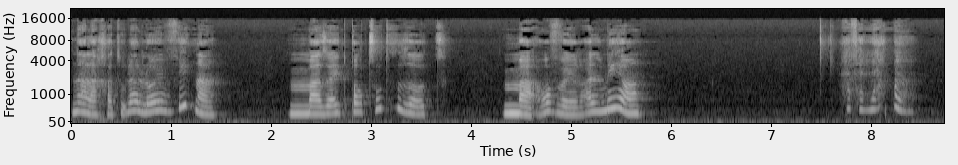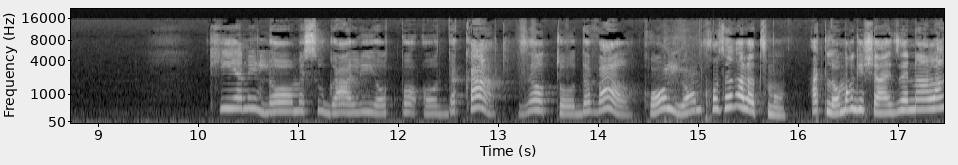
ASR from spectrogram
נאלה החתולה לא הבינה. מה זה ההתפרצות הזאת? מה עובר על ניו? אבל למה? כי אני לא מסוגל להיות פה עוד דקה. זה אותו דבר. כל יום חוזר על עצמו. את לא מרגישה את זה, נאלה?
